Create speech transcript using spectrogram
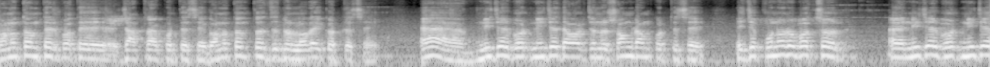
গণতন্ত্রের পথে যাত্রা করতেছে, গণতন্ত্রের জন্য লড়াই করতেছে। হ্যাঁ নিজের ভোট নিজে দেওয়ার জন্য সংগ্রাম করতেছে। এই যে পনেরো বছর নিজের ভোট নিজে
